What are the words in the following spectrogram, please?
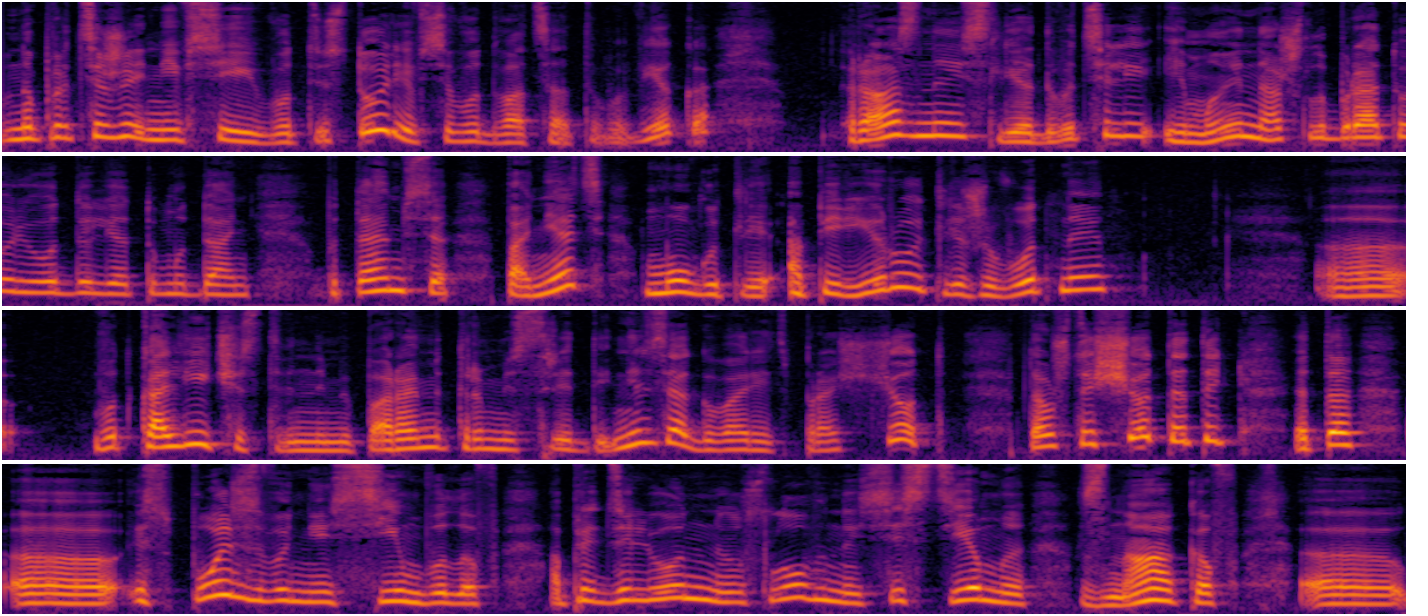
на протяжении всей вот истории, всего XX века, разные исследователи, и мы, наша лаборатория, отдали этому дань, пытаемся понять, могут ли, оперируют ли животные э, вот количественными параметрами среды. Нельзя говорить про счет, потому что счет это, это э, использование символов, определенной условной системы знаков, э,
